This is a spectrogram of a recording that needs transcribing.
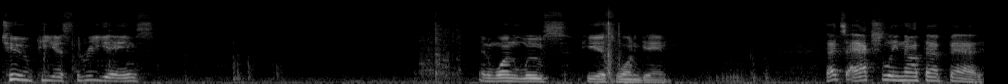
Two PS3 games, and one loose PS1 game. That's actually not that bad.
